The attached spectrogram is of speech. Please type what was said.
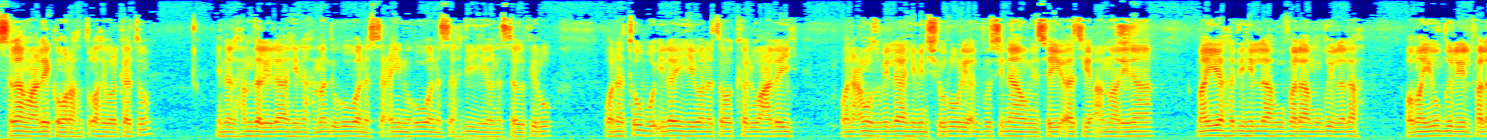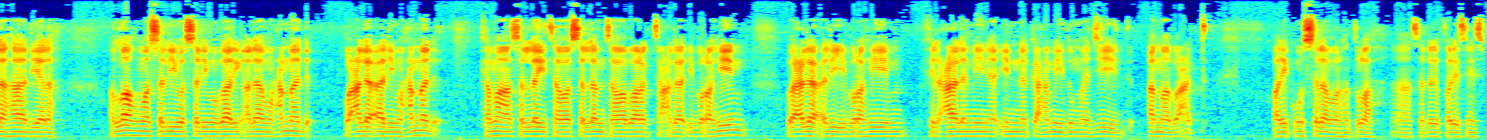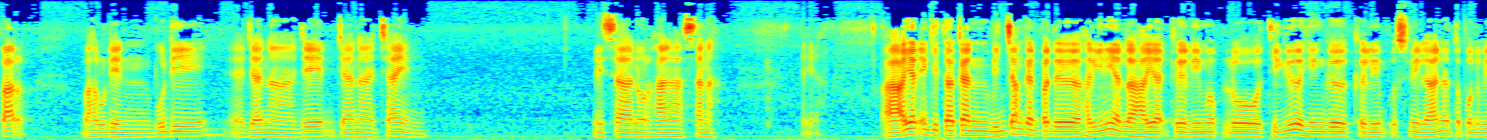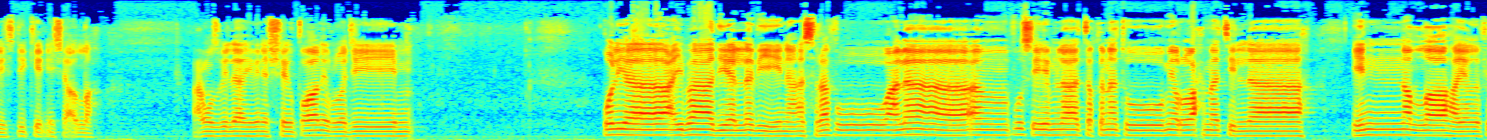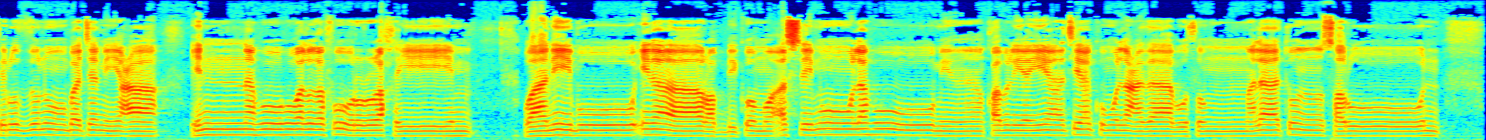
السلام عليكم ورحمة الله وبركاته إن الحمد لله نحمده ونستعينه ونستهديه ونستغفره ونتوب إليه ونتوكل عليه ونعوذ بالله من شرور أنفسنا ومن سيئات أعمالنا من يهده الله فلا مضل له ومن يضلل فلا هادي له اللهم صل وسلم وبارك على محمد وعلى آل محمد كما صليت وسلمت وباركت على إبراهيم وعلى آل إبراهيم في العالمين إنك حميد مجيد أما بعد Waalaikumsalam warahmatullahi uh, Saudara Faris Mispar Baharudin Budi uh, Jana Jain Jana Jain Nisa Nurhana Sana ya. uh, Ayat yang kita akan bincangkan pada hari ini adalah ayat ke-53 hingga ke-59 Ataupun lebih sedikit insyaAllah. A'udzubillahiminasyaitanirrajim قل يا عبادي الذين أسرفوا على أنفسهم لا تقنطوا من رحمة الله إن الله يغفر الذنوب جميعا إنه هو الغفور الرحيم وأنيبوا إلى ربكم وأسلموا له من قبل أن يأتيكم العذاب ثم لا تنصرون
